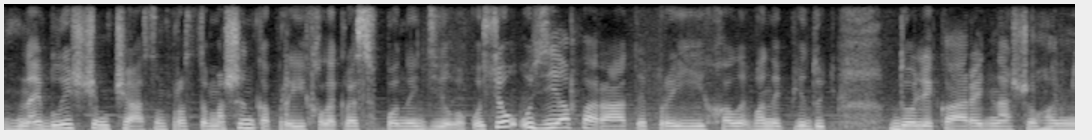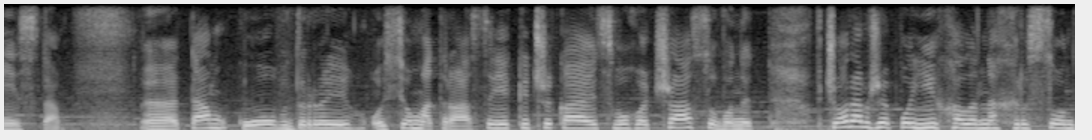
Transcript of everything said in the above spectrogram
найближчим часом. Просто машинка приїхала якраз в понеділок. Ось УЗІ апарати приїхали, вони підуть до лікарень нашого міста. Е, Там ковдри, ось матраси, які чекають свого часу. Вони вчора вже поїхали на Херсон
